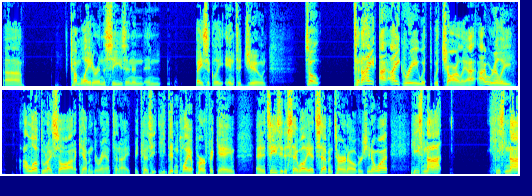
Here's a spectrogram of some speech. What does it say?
Uh, come later in the season and, and basically into June. So tonight, I, I agree with, with Charlie. I, I really I loved what I saw out of Kevin Durant tonight because he, he didn't play a perfect game, and it's easy to say, well, he had seven turnovers. You know what? He's not he's not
